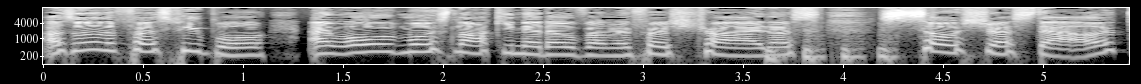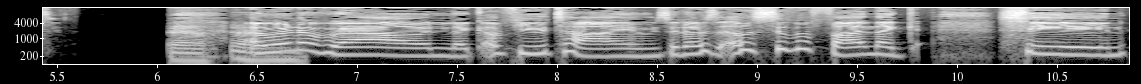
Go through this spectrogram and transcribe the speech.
I was one of the first people. I'm almost knocking it over on my first try, and I was so stressed out. Yeah. I went around like a few times, and it was it was super fun. Like seeing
